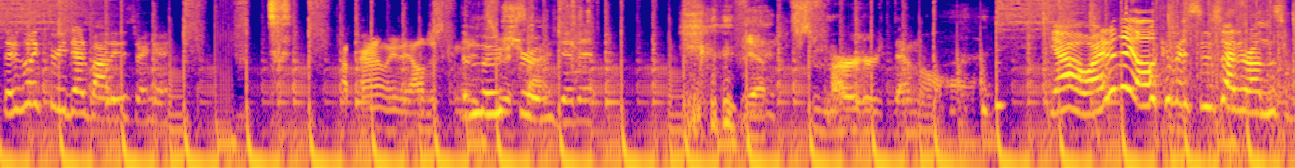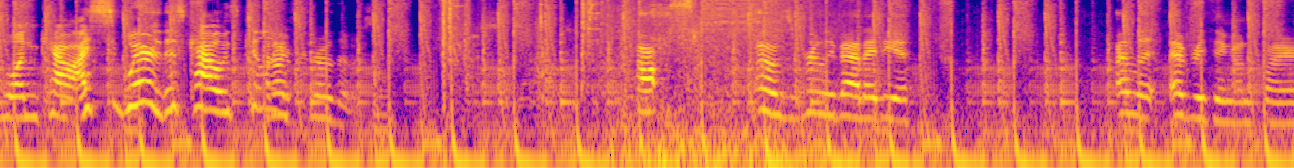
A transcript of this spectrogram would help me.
There's like three dead bodies right here. Apparently, they all just committed suicide. The mushroom suicide. did it. Yep, just murdered them all. Yeah, why did they all commit suicide around this one cow? I swear this cow is killing How do I throw those? That was a really bad idea. I lit everything on fire.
